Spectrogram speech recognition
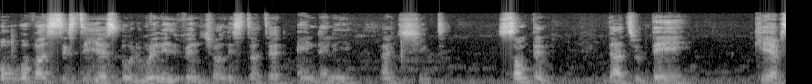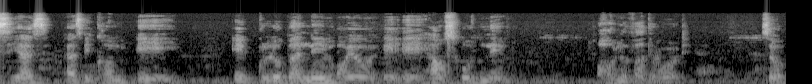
over 60 years old when he eventually started, and then he achieved something that today KFC has has become a a global name or a, a, household name all over the world. So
